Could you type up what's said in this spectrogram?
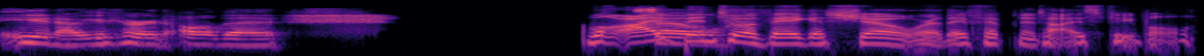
you know you heard all the well i've so, been to a vegas show where they've hypnotized people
